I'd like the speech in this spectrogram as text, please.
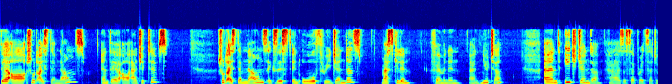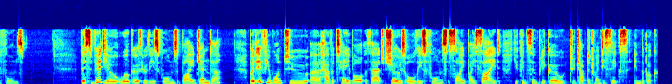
There are short I stem nouns and there are adjectives. Short I stem nouns exist in all three genders, masculine, feminine and neuter, and each gender has a separate set of forms. This video will go through these forms by gender, but if you want to uh, have a table that shows all these forms side by side, you can simply go to chapter 26 in the book.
